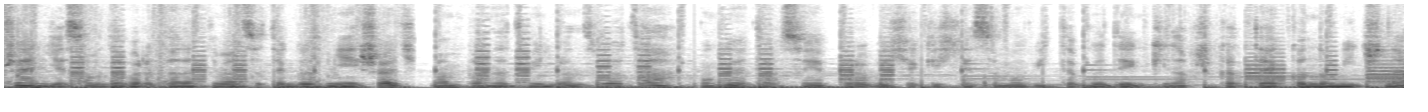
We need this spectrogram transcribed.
Wszędzie są, dobra, to nawet nie ma co tego zmniejszać. Mam ponad milion złota. Mógłbym tam sobie porobić jakieś niesamowite budynki, na przykład te ekonomiczne,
